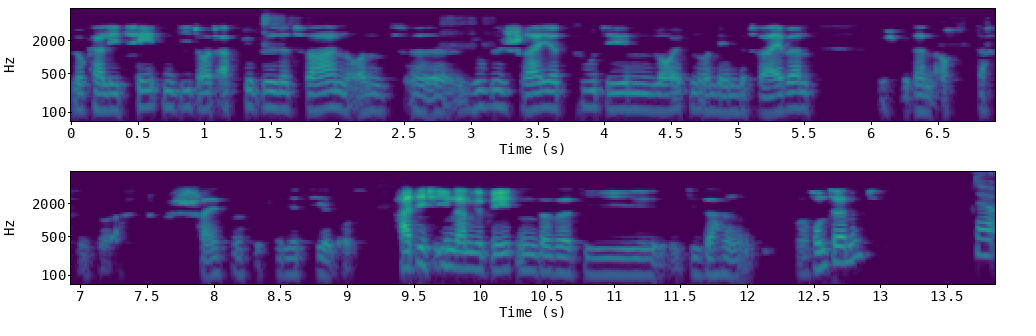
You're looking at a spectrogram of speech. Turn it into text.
Lokalitäten, die dort abgebildet waren und äh, Jubelschreie zu den Leuten und den Betreibern. Ich mir dann auch dachte so, ach scheiße, was ist denn jetzt hier los? Hatte ich ihn dann gebeten, dass er die, die Sachen runternimmt. Ja.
